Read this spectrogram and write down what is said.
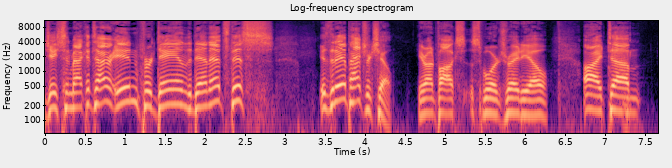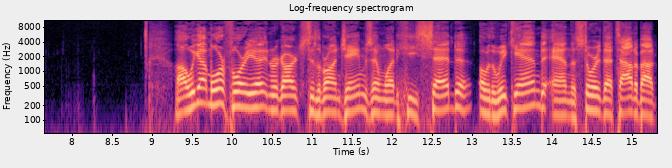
Jason McIntyre in for Dan the Danettes. This is the Dan Patrick Show here on Fox Sports Radio. All right. Um, uh, we got more for you in regards to LeBron James and what he said over the weekend and the story that's out about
